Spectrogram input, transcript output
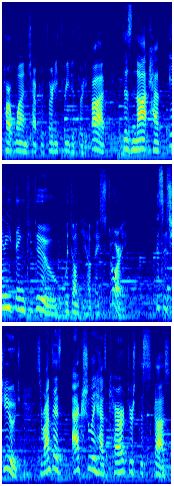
part one, chapter 33 to 35, does not have anything to do with Don Quixote's story. This is huge. Cervantes actually has characters discuss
